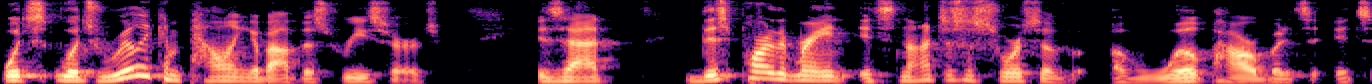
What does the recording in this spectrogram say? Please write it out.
what's what's really compelling about this research is that this part of the brain it's not just a source of of willpower but it's it's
